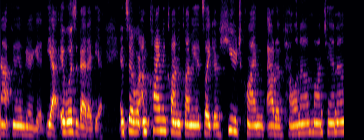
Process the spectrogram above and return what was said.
not feeling very good. Yeah, it was a bad idea. And so I'm climbing, climbing, climbing. It's like a huge climb out of Helena, Montana.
